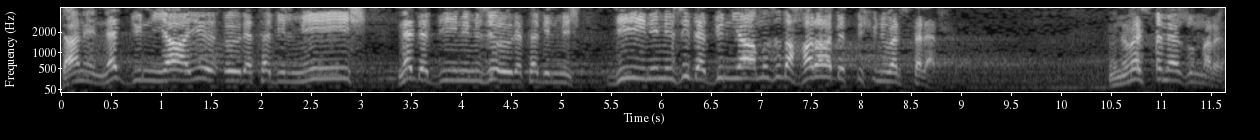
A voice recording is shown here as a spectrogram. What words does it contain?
Yani ne dünyayı öğretebilmiş, ne de dinimizi öğretebilmiş. Dinimizi de dünyamızı da harap etmiş üniversiteler. Üniversite mezunları.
